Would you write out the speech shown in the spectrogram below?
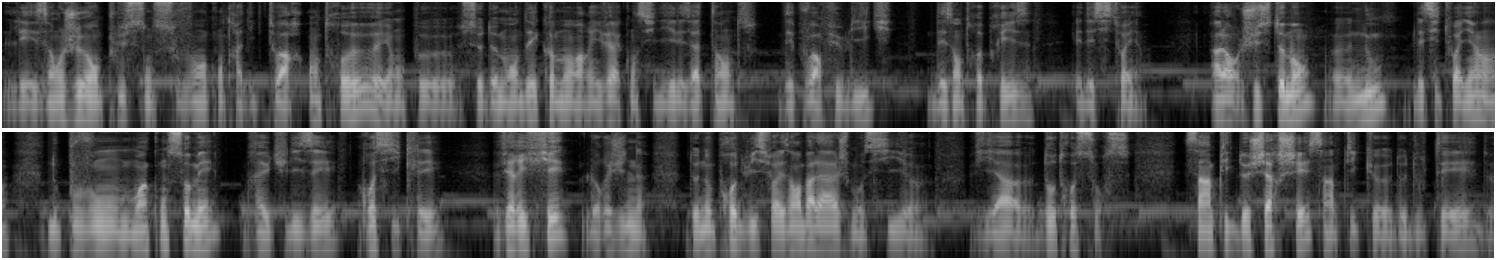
Les enjeux en plus sont souvent contradictoires entre eux et on peut se demander comment arriver à concilier les attentes des pouvoirs publics, des entreprises et des citoyens. Alors justement, euh, nous, les citoyens, hein, nous pouvons moins consommer, réutiliser, recycler, vérifier l'origine de nos produits sur les emballages, mais aussi euh, via euh, d'autres sources. Ça implique de chercher, ça implique euh, de douter, de,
